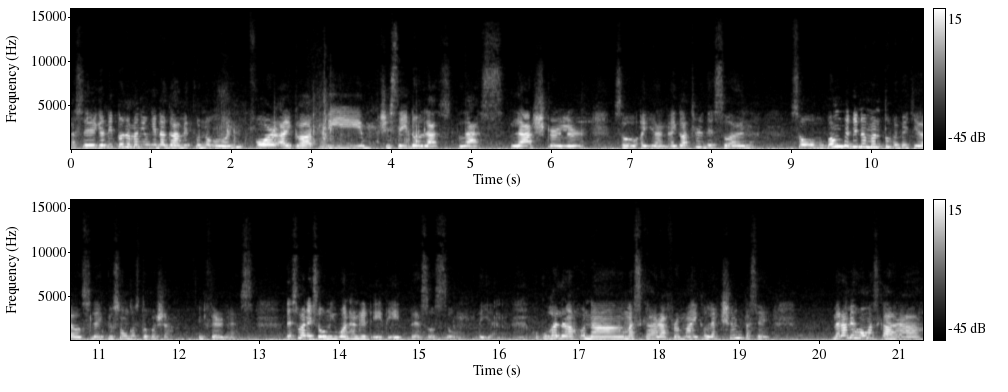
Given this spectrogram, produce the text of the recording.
Kasi ganito naman yung ginagamit ko noon. For I got the Shiseido last, last lash curler. So, ayan. I got her this one. So, bongga din naman to baby gels. Like, gustong gusto ko siya. In fairness. This one is only 188 pesos. So, ayan. Kukuha lang ako ng mascara from my collection. Kasi, marami akong mascara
